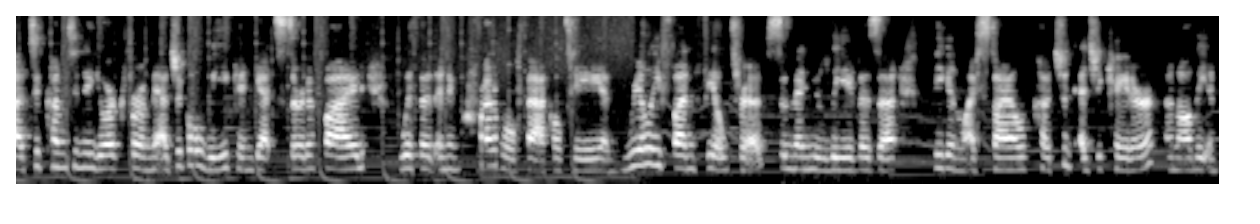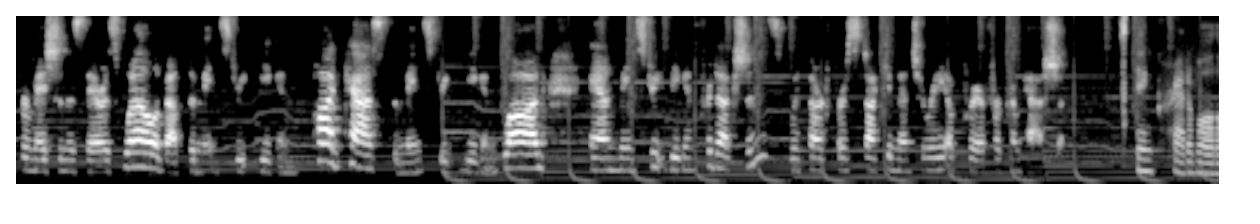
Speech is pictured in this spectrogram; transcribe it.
uh, to come to New York for a magical week and get certified with a, an incredible faculty and really fun field trips. And then you leave as a vegan lifestyle coach and educator. And all the information is there as well about the Main Street Vegan podcast, the Main Street Vegan blog, and Main Street Vegan Productions with our first documentary, A Prayer for Compassion. Incredible.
